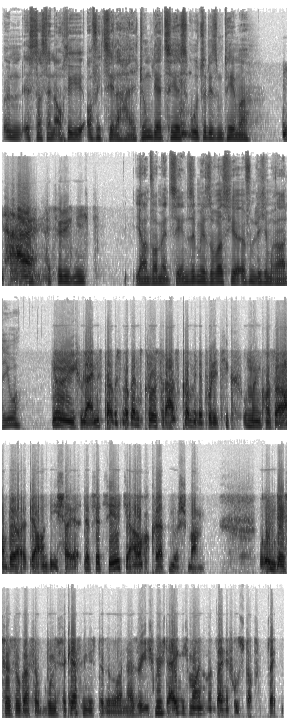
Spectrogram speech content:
Und ist das denn auch die offizielle Haltung der CSU zu diesem Thema? Nein, natürlich nicht. Ja, und warum erzählen Sie mir sowas hier öffentlich im Radio? Ja, ich will eines Tages mal ganz groß rauskommen in der Politik. Und mein Cousin, der, der Andi Scheuer, der verzählt ja auch gerade nur Schmamm. Und der ist ja sogar Ver- Bundesverkehrsminister geworden. Also ich möchte eigentlich mal in seine Fußstapfen treten.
